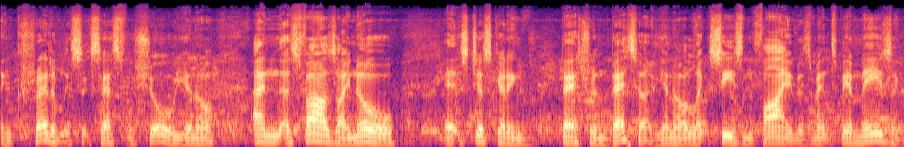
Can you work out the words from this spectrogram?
incredibly successful show, you know. And as far as I know, it's just getting better and better. You know, like season five is meant to be amazing.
